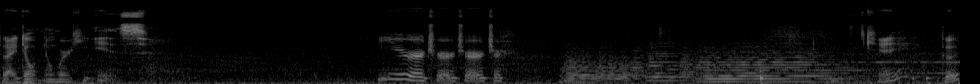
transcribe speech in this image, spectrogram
that I don't know where he is. Here, archer, archer, archer. Okay, good.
